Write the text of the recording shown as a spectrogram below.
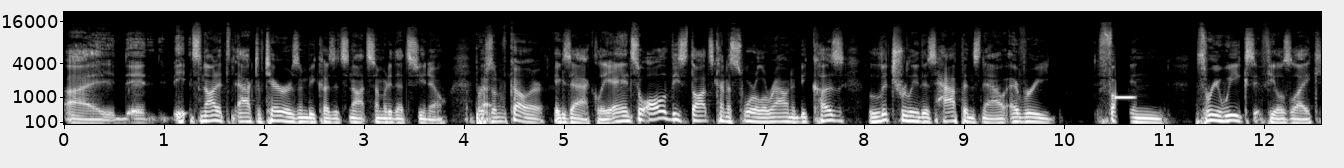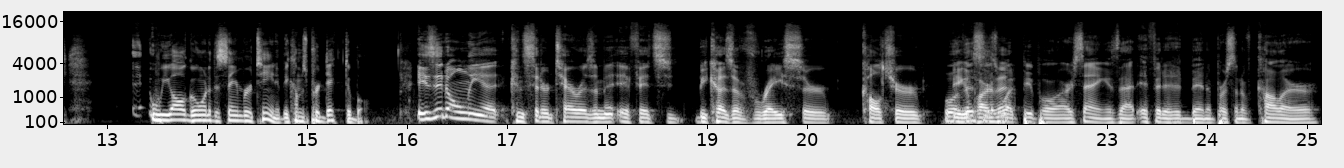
uh, it, it's not an act of terrorism because it's not somebody that's you know person of color. Exactly. And so all of these thoughts kind of swirl around. And because literally this happens now every fucking three weeks, it feels like we all go into the same routine. It becomes predictable. Is it only a, considered terrorism if it's because of race or culture Well, being a this part is of it? what people are saying is that if it had been a person of color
